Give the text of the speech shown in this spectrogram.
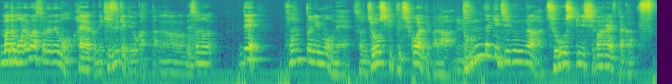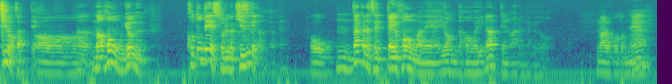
うん、まあでも俺はそれでも早くね気づけてよかった、うん。でそので本当にもうねその常識ぶち壊れてから、うん。どんだけ自分が常識に縛られてたかってすっげえ分かって、まあ本を読むことでそれが気づけたんだよね、おう。うん、だから絶対本はね読んだ方がいいなっていうのはあるんだけど。なるほどね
